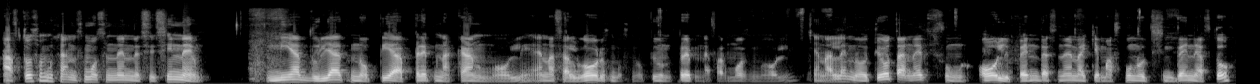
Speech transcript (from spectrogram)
Αυτός ο μηχανισμός συνένεσης είναι μια δουλειά την οποία πρέπει να κάνουμε όλοι, ένας αλγόριθμος τον οποίο πρέπει να εφαρμόζουμε όλοι και να λέμε ότι όταν έρθουν όλοι 50 στην ένα και μας πούν ότι συμβαίνει αυτό,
